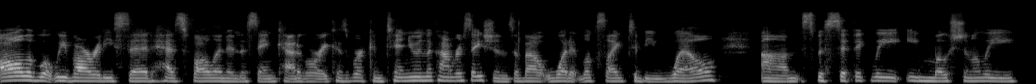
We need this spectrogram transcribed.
all of what we've already said has fallen in the same category because we're continuing the conversations about what it looks like to be well, um, specifically emotionally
